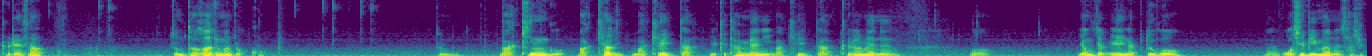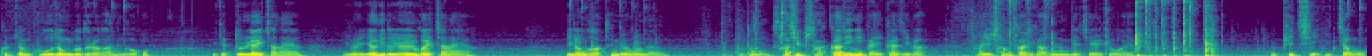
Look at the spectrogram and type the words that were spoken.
그래서 좀 더 가주면 좋고. 좀 막힌 구 막혀 막혀 있다. 이렇게 단면이 막혀 있다. 그러면은 뭐 0.1 냅두고 50이면은 49.9 정도 들어가는 거고 이렇게 뚫려 있잖아요. 이거 여기도 여유가 있잖아요. 이런 거 같은 경우는 보통 44까지니까 여기까지가 43까지 가주는 게 제일 좋아요. 피치 2.5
